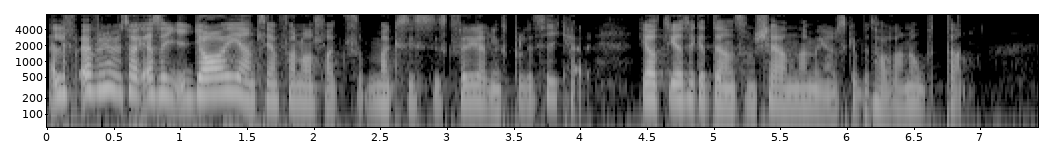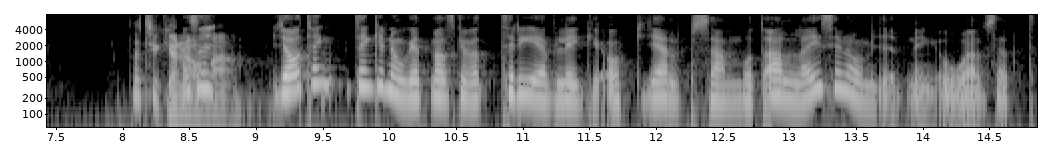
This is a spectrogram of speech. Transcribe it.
eller för, överhuvudtaget, alltså jag är egentligen för någon slags marxistisk fördelningspolitik här. Jag, jag tycker att den som tjänar mer ska betala notan. Det tycker jag Alltså, nog med. Jag tänk, tänker nog att man ska vara trevlig och hjälpsam mot alla i sin omgivning oavsett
